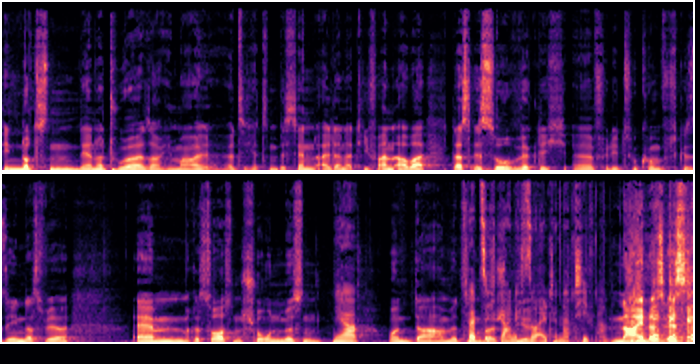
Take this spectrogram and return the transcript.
den Nutzen der Natur, sag ich mal, hört sich jetzt ein bisschen alternativ an, aber das ist so wirklich äh, für die Zukunft gesehen, dass wir ähm, Ressourcen schonen müssen. Ja. Und da haben wir zum Hört sich gar nicht so alternativ an. Nein, das ist,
